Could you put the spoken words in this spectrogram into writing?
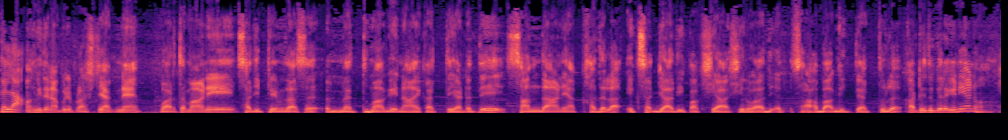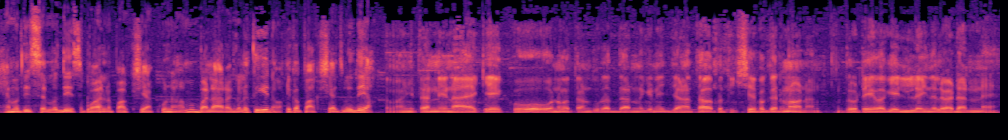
කළා. මං හිතන අපිට ප්‍රශ්නයක් නැහැ. වර්තමානයේ සජිත් ප්‍රේමදාස මැතිතුමාගේ නායකත්වයේ යටතේ සන්දානයක් හදලා එක්සත් ජාතික පක්ෂයේ ආශිර්වාදය සහභාගීත්වයක් තුළ කටයුතු කරගෙන යනවා. හැමතිස්සෙම දේශපාලන පක්ෂයක් වුණාම බල අරගල තියෙනවා. ඒක පක්ෂය ඇතුළේ දෙයක්. මම හිතන්නේ නායකයෙක් හෝ ඕනම තනතුරක් දරන කෙනෙක් ජනතාව ප්‍රතික්ෂේප කරනවා නම් එතකොට ඒ වගේ එල්ලලා ඉඳලා වැඩක් නැහැ.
